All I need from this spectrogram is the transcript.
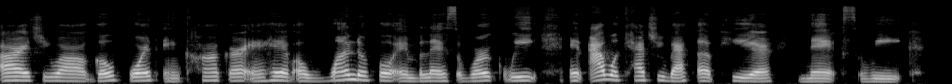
All right, you all go forth and conquer and have a wonderful and blessed work week. And I will catch you back up here next week.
